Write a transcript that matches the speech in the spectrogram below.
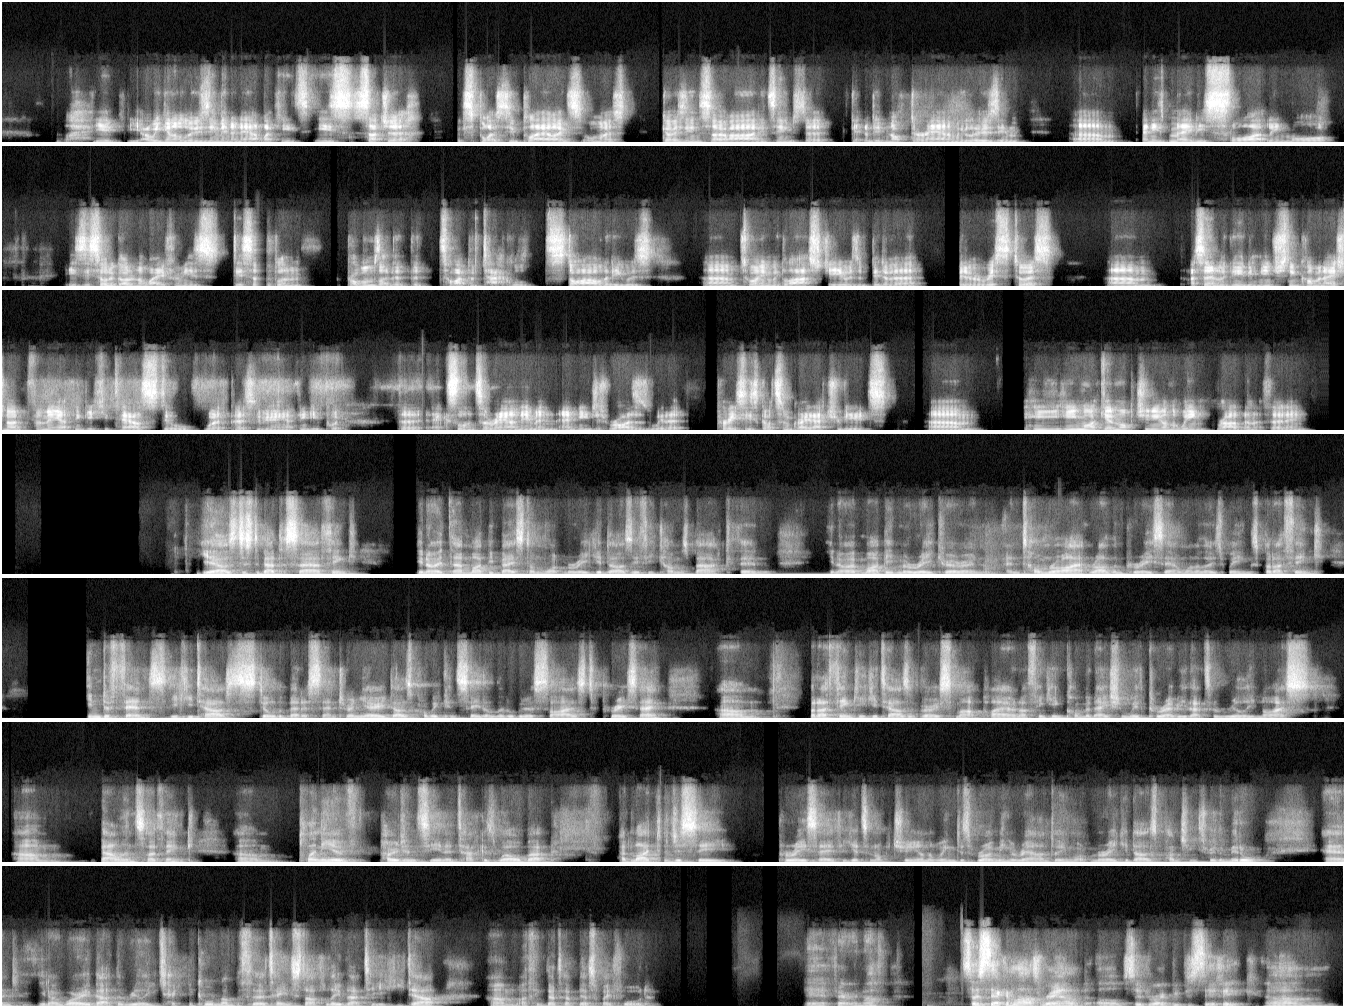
you, are we going to lose him in and out? Like he's he's such a explosive player. Like it's almost goes in so hard. He seems to get a bit knocked around, and we lose him. Um, and he's maybe slightly more. He's, sort of gotten away from his discipline problems, like the, the type of tackle style that he was um, toying with last year was a bit of a bit of a risk to us. Um, I certainly think it'd be an interesting combination. I, for me, I think Ikitau is still worth persevering. I think you put the excellence around him and, and he just rises with it. Perese's got some great attributes. Um, he he might get an opportunity on the wing rather than at 13. Yeah, I was just about to say, I think you know, that might be based on what Marika does. If he comes back, then you know, it might be Marika and, and Tom Wright rather than Perese on one of those wings. But I think in defense, Ikitau is still the better center. And yeah, he does probably concede a little bit of size to Perese. Um, but I think Ikitau is a very smart player. And I think in combination with Kerevi, that's a really nice um, balance, I think. Um, plenty of potency in attack as well. But I'd like to just see Perese, if he gets an opportunity on the wing, just roaming around, doing what Marika does, punching through the middle, and you know worry about the really technical number thirteen stuff. Leave that to Ikitau. Um, I think that's our best way forward. Yeah, fair enough. So second last round of Super Rugby Pacific, um,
